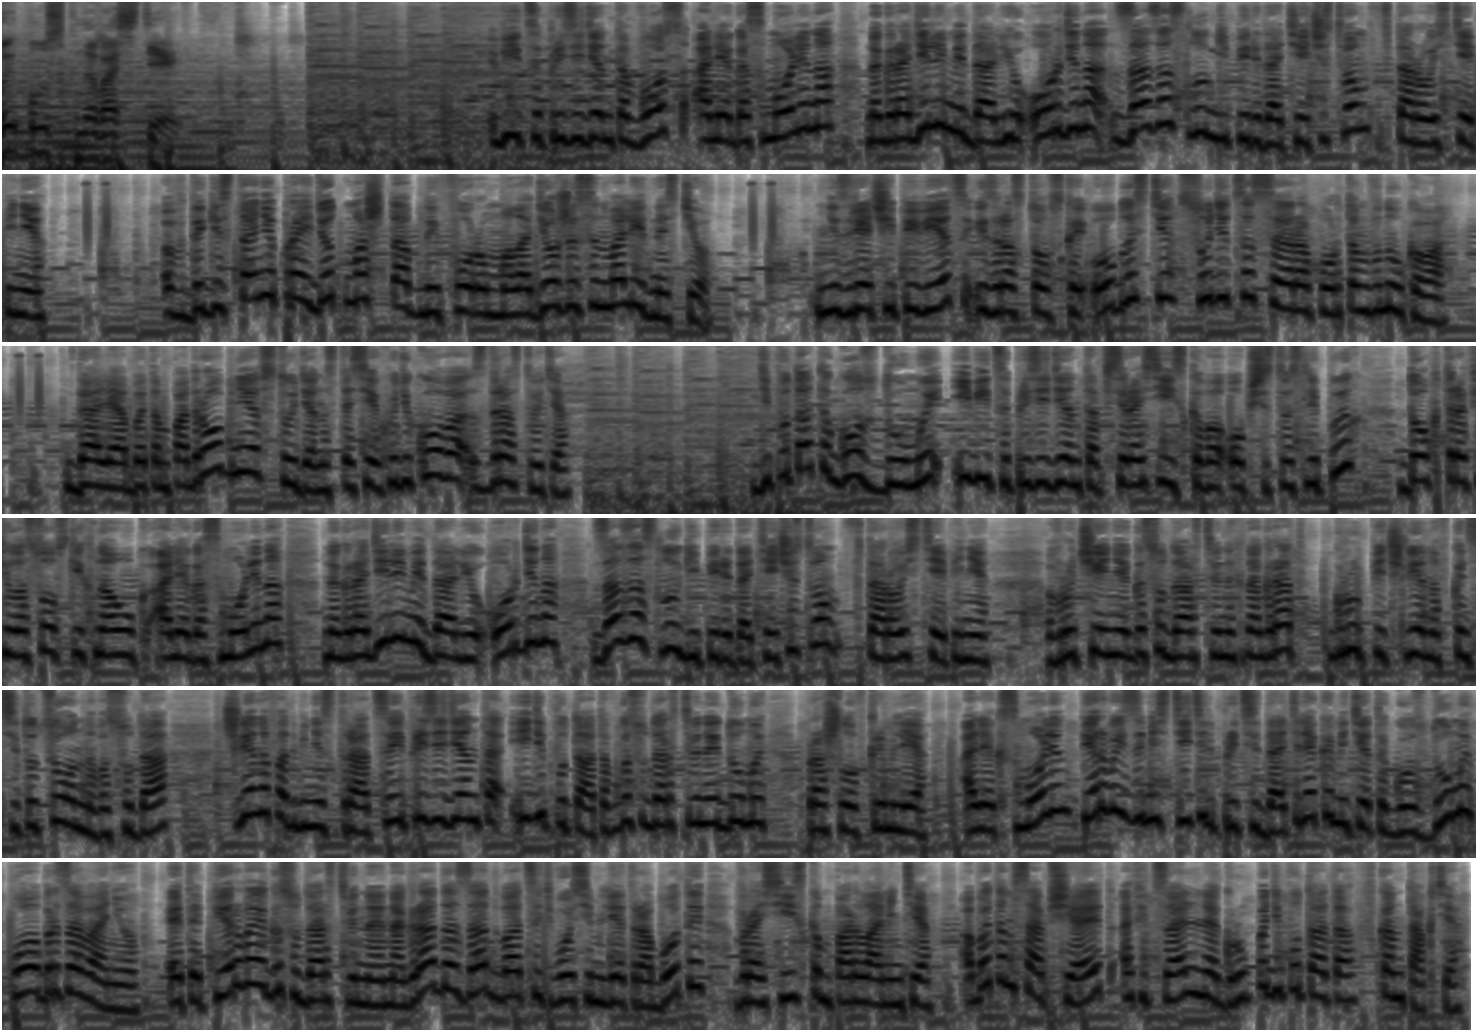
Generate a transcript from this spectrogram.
Выпуск новостей. Вице-президента ВОЗ Олега Смолина наградили медалью ордена за заслуги перед Отечеством второй степени. В Дагестане пройдет масштабный форум молодежи с инвалидностью. Незрячий певец из Ростовской области судится с аэропортом Внуково. Далее об этом подробнее в студии Анастасия Худякова. Здравствуйте! Депутата Госдумы и вице-президента Всероссийского общества слепых, доктора философских наук Олега Смолина наградили медалью ордена за заслуги перед Отечеством второй степени. Вручение государственных наград группе членов Конституционного суда, членов администрации президента и депутатов Государственной Думы прошло в Кремле. Олег Смолин – первый заместитель председателя Комитета Госдумы по образованию. Это первая государственная награда за 28 лет работы в российском российском парламенте. Об этом сообщает официальная группа депутата ВКонтакте.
